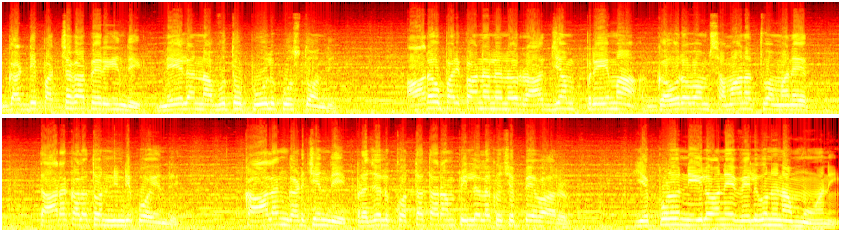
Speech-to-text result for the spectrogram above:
గడ్డి పచ్చగా పెరిగింది. నేల నవ్వుతూ పూలు పూస్తోంది. ఆరవ పరిపాలనలో రాజ్యం ప్రేమ గౌరవం సమానత్వం అనే తారకలతో నిండిపోయింది. కాలం గడిచింది. ప్రజలు కొత్త తరం పిల్లలకు చెప్పేవారు. ఎప్పుడు నీలోనే వెలుగును నమ్ము అని.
